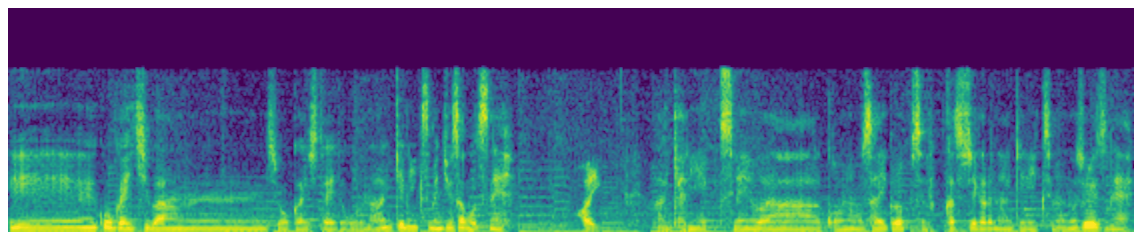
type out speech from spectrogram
えー今回一番紹介したいところのアンキャニ X メン13号ですね。はい。アンキャニ X メンはこのサイクロプス復活してからのアンキャニ X メン面白いですね。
